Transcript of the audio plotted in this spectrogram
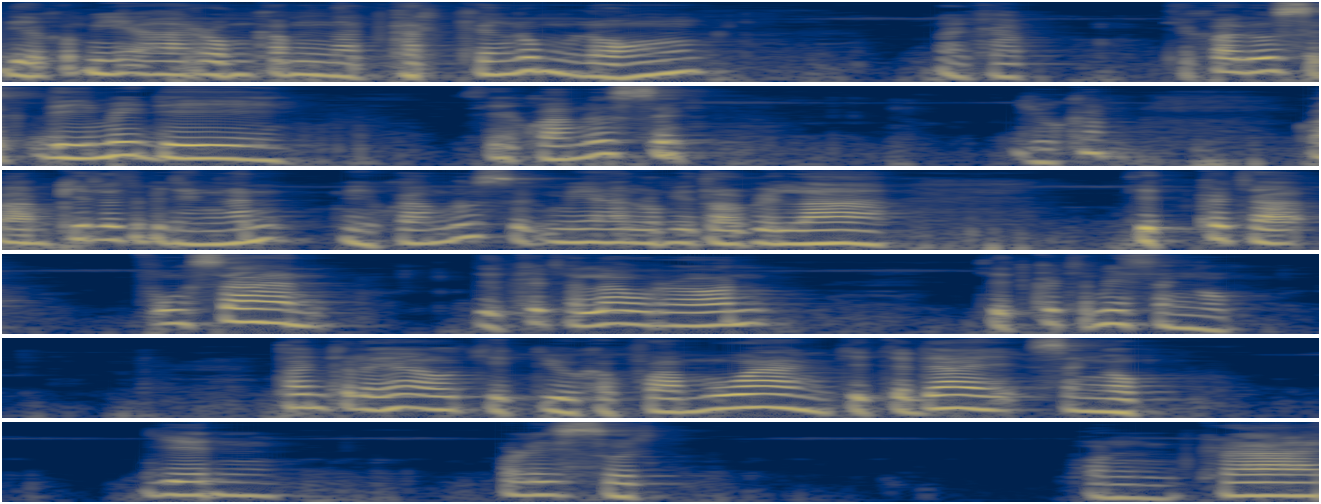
เดี๋ยวก็มีอารมณ์กำหนัดขัดเคืองรุ่มหลงนะครับเดี๋ยวก็รู้สึกดีไม่ดี เสียความรู้สึก อยู่กับความคิดแล้วจะเป็นอย่างนั้น มีความรู้สึกมีอารมณ์อยู่ตลอดเวลา จิตก็จะฟุ้งซ่าน จิตก็จะเล่าร้อน จิตก็จะไม่สงบ ท่านก็เลยให้เอาจิตอยู่กับความว่าง จิตจะได้สงบ เย็น บริสุทธิ์ผ่อนคลาย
